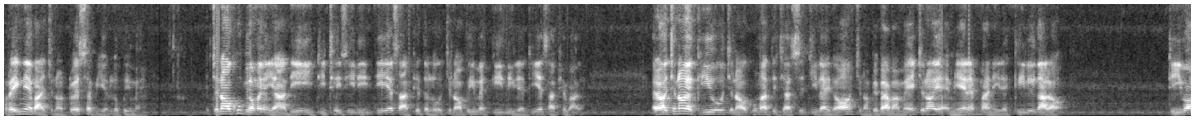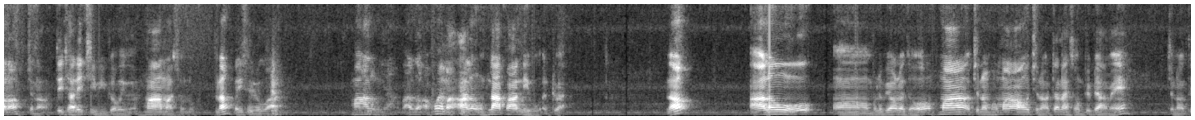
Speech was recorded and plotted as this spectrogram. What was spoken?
break နဲ့ပါကျွန်တော်တွဲဆက်ပြီးလုပ်ပေးမယ်ကျွန်တော်အခုပြောမယ့်အရာဒီဒီထိတ်စီးဒီ TSR ဖြစ်တယ်လို့ကျွန်တော်ပေးမဲ့ key ဒီလည်း TSR ဖြစ်ပါတယ်အဲ့တော့ကျွန်တော်ရဲ့ key ကိုကျွန်တော်အခုမှတခြားစစ်ကြည့်လိုက်တော့ကျွန်တော်ပြပြပါမယ်ကျွန်တော်ရဲ့အမြဲတမ်းမှန်နေတဲ့ key လေးကတော့ဒီပေါ့နော်ကျွန်တော်တခြားလေးကြည့်ပြီးပြောပေးမယ်မှားမှာဆိုလို့နော်မိတ်ဆွေတို့က မှားလို့မရဘာလို့အဖွဲမှာအားလုံးကိုလှပနေဖို့အတွက်နော်အားလုံးကိုအာဘယ်လိုပြောလဲဆိုမှားကျွန်တော်မမှားအောင်ကျွန်တော်အတက်နိုင်ဆုံးပြပြမယ်ကျွန်တော်တ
